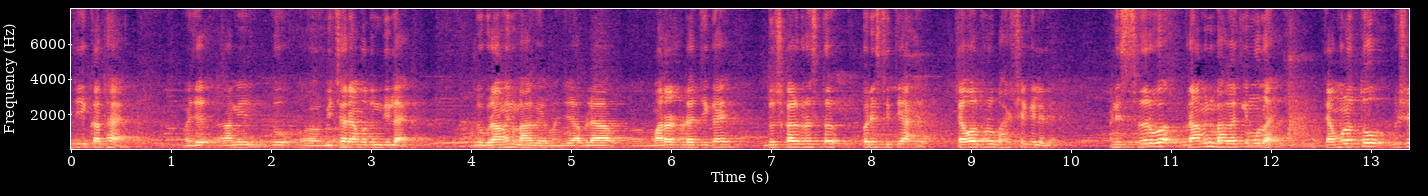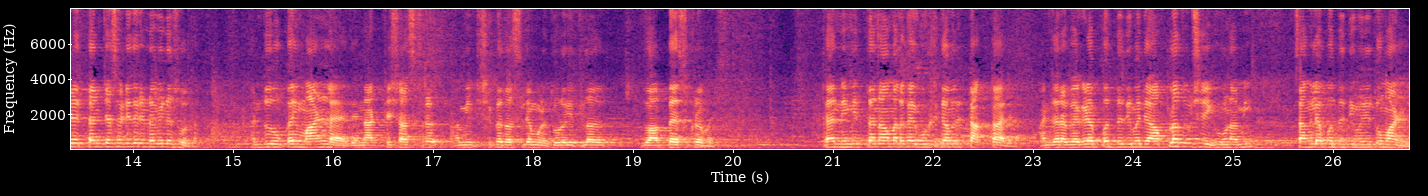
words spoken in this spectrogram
जी कथा आहे म्हणजे आम्ही जो विचार यामधून दिला आहे जो ग्रामीण भाग आहे म्हणजे आपल्या मराठवाड्यात जी काही दुष्काळग्रस्त परिस्थिती आहे त्यावर थोडं भाष्य केलेलं आहे. आणि सर्व ग्रामीण भागातली मुलं आहेत त्यामुळं तो विषय त्यांच्यासाठी तरी नवीनच होता. आणि जो काही मांडला आहे ते नाट्यशास्त्र आम्ही शिकत असल्यामुळे थोडं इथला जो अभ्यासक्रम आहे त्या निमित्तानं आम्हाला काही गोष्टी त्यामध्ये टाकता आल्या. आणि जरा वेगळ्या पद्धतीमध्ये आपलाच विषय घेऊन आम्ही चांगल्या पद्धतीमध्ये तो मांडला.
